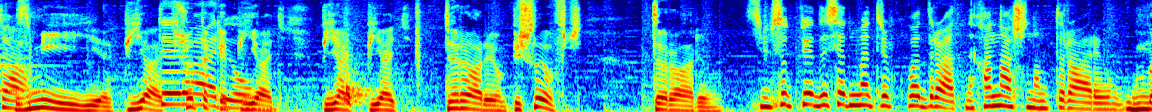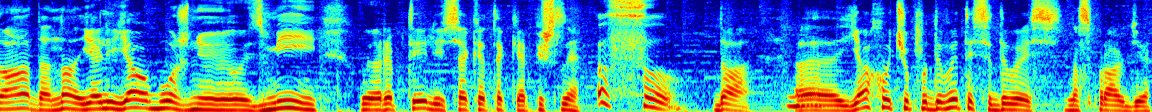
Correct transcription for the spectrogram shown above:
Так. Змії є. П'ять. Що таке Тераріум. п'ять? П'ять, п'ять. Тераріум. Пішли в тераріум. 750 метрів квадратних, а наш нам тераріум? Надо, надо. Я, я обожнюю змії, рептилії, всяке таке. Пішли. Фу. Да. Ну. Е, я хочу подивитися, дивись, насправді, е,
